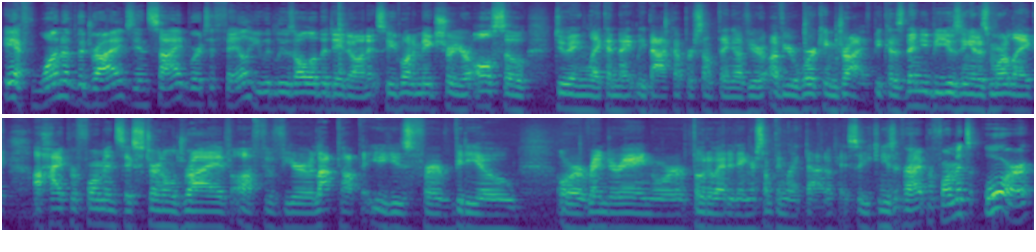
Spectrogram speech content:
if one of the drives inside were to fail, you would lose all of the data on it. So you'd want to make sure you're also doing like a nightly backup or something of your of your working drive because then you'd be using it as more like a high performance external drive off of your laptop that you use for video or rendering or photo editing or something like that. Okay, so you can use it for high performance or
